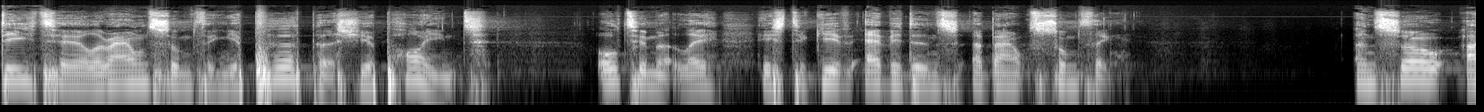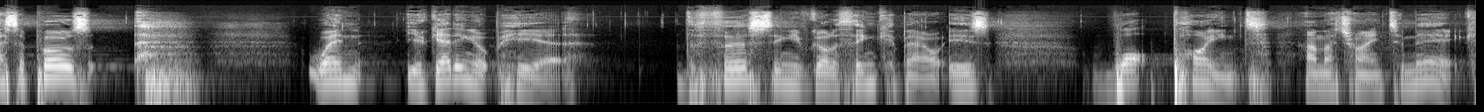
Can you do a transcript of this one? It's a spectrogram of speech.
detail around something. Your purpose, your point, ultimately, is to give evidence about something. And so I suppose when you're getting up here, the first thing you've got to think about is what point am I trying to make?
